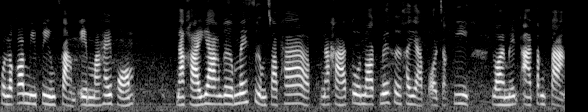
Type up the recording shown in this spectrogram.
คนแล้วก็มีฟิล์ม 3M มาให้พร้อม นะคะ ยางเดิมไม่เสื่อมสภาพนะคะ ตัวน็อตไม่เคยขยับออกจากที่รอยเม็ดอาร์ตต่าง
